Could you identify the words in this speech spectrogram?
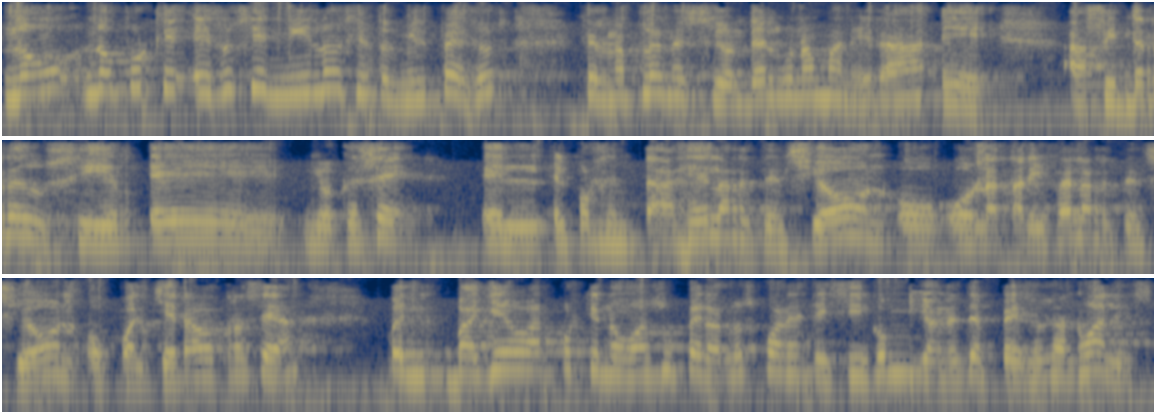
No, no, porque esos 100 mil o 200 mil pesos, que es una planeación de alguna manera eh, a fin de reducir, eh, yo qué sé, el, el, porcentaje de la retención o, o, la tarifa de la retención o cualquiera otra sea, pues va a llevar porque no va a superar los 45 millones de pesos anuales.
